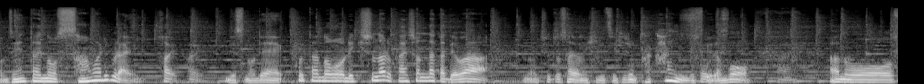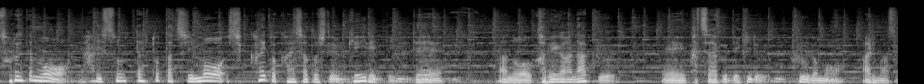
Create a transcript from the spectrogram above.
の全体の3割ぐらいはいはい。ですのでこういったあの歴史のある会社の中ではあの中途採用の比率非常に高いんですけれども、あのそれでもやはりそういった人たちもしっかりと会社として受け入れていって、あの壁がなく、えー活躍できる風土もあります。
